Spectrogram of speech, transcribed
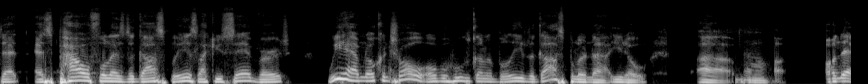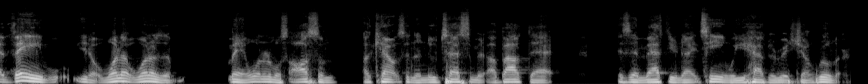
that as powerful as the gospel is, like you said, Verge, we have no control over who's going to believe the gospel or not. You know, uh, no. uh, on that vein, you know, one of one of the man, one of the most awesome accounts in the New Testament about that is in Matthew 19, where you have the rich young ruler,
